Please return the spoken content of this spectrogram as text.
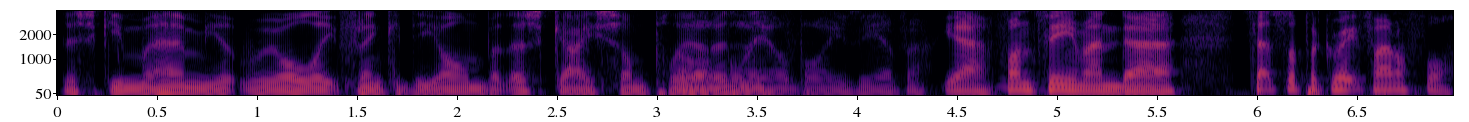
the scheme with him. You, we all like Frenkie de Jong, but this guy's some player, oh, isn't boy, he? oh boy, is he ever. Yeah, fun team and uh, sets up a great Final Four.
